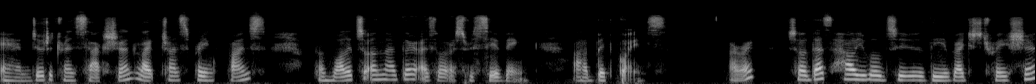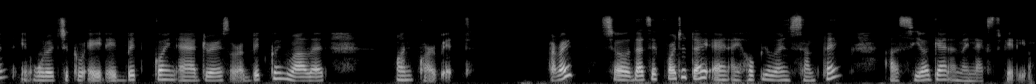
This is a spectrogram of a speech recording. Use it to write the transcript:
and do the transaction like transferring funds from wallet to another as well as receiving uh, bitcoins. Alright? So that's how you will do the registration in order to create a bitcoin address or a bitcoin wallet on Korbit alright? So that's it for today and I hope you learned something. I'll see you again in my next video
